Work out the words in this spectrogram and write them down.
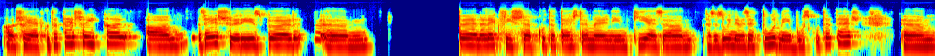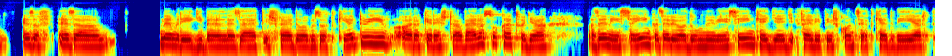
a saját kutatásaikkal. Az első részből talán a legfrissebb kutatást emelném ki, ez, a, ez az úgynevezett turnébusz kutatás. Ez a, ez a nem régiben lezárt és feldolgozott kérdőív arra kereste a válaszokat, hogy a, a zenészeink, az előadó művészeink egy-egy fellépés koncert kedvéért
